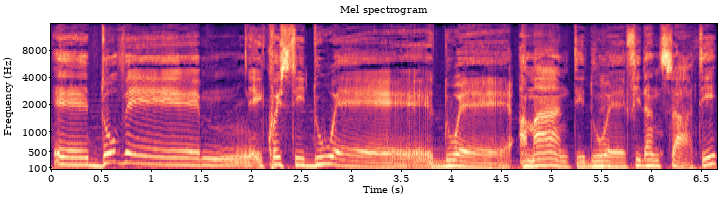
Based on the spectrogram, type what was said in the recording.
eh, dove mh, questi due, due amanti, due fidanzati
